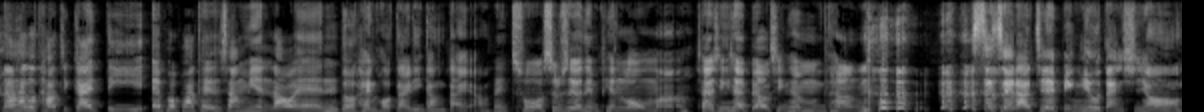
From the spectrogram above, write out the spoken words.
然后他说：“陶吉盖的 Apple p o c k e t 上面留言的很好代理港台啊，没错，是不是有点偏漏嘛？蔡雨欣现在表情很母汤，谢谢啦，这个朋友，但是哦，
